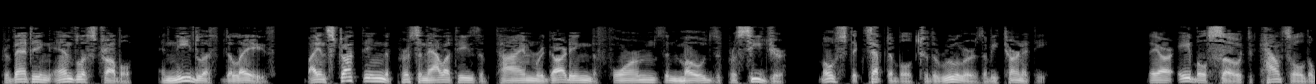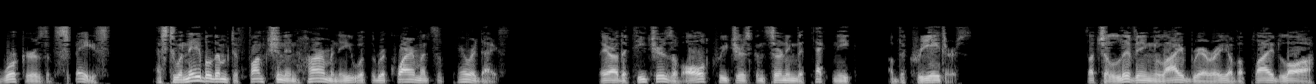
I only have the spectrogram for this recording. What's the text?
preventing endless trouble and needless delays by instructing the personalities of time regarding the forms and modes of procedure most acceptable to the rulers of eternity. They are able so to counsel the workers of space as to enable them to function in harmony with the requirements of paradise. They are the teachers of all creatures concerning the technique of the creators. Such a living library of applied law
